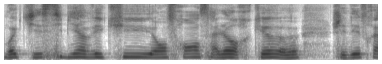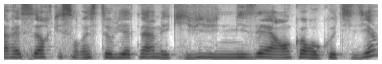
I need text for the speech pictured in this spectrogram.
moi qui ai si bien vécu en France alors que j'ai des frères et sœurs qui sont restés au Vietnam et qui vivent une misère encore au quotidien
